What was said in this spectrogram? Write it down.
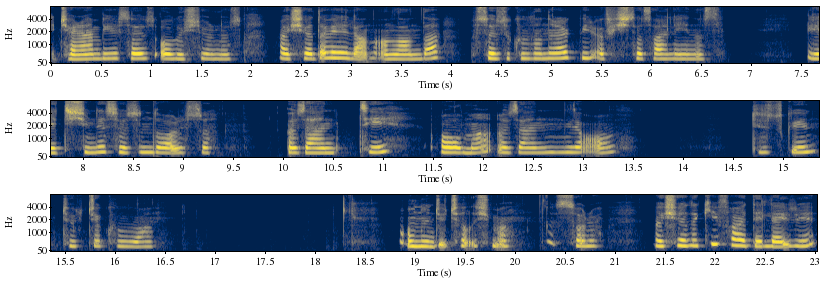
içeren bir söz oluşturunuz. Aşağıda verilen alanda bu sözü kullanarak bir afiş tasarlayınız. İletişimde sözün doğrusu. Özenti olma, özenli ol. Düzgün Türkçe kullan. 10. çalışma. Soru. Aşağıdaki ifadeleri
